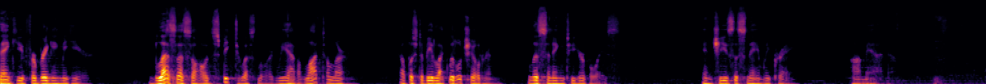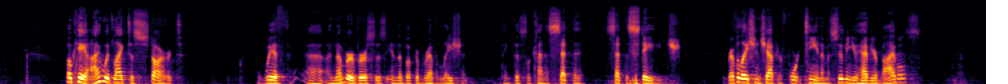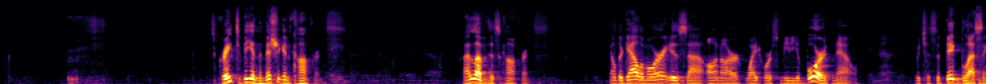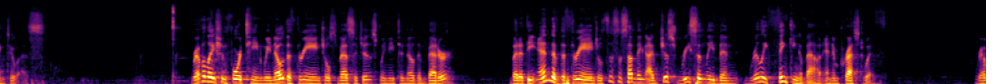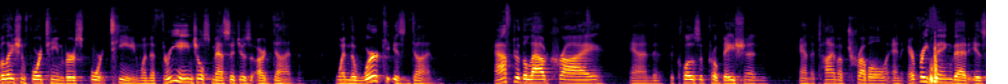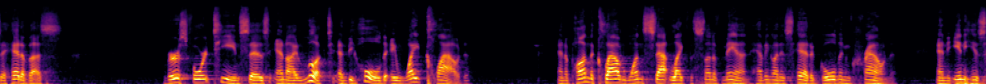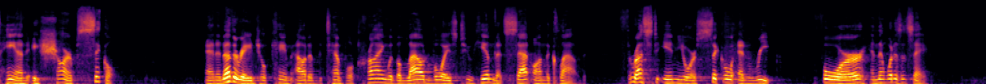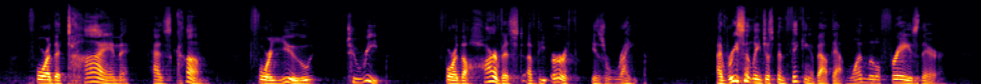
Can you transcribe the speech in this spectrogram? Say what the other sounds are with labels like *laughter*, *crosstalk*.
Thank you for bringing me here. Bless us all and speak to us, Lord. We have a lot to learn. Help us to be like little children listening to your voice. In Jesus' name we pray. Amen. Okay, I would like to start with uh, a number of verses in the book of Revelation. I think this will kind of set the, set the stage. Revelation chapter 14. I'm assuming you have your Bibles. It's great to be in the Michigan Conference. I love this conference. Elder Gallimore is uh, on our White Horse Media board now, which is a big blessing to us. Revelation 14, we know the three angels' messages. We need to know them better. But at the end of the three angels, this is something I've just recently been really thinking about and impressed with. Revelation 14, verse 14, when the three angels' messages are done, when the work is done, after the loud cry and the close of probation and the time of trouble and everything that is ahead of us, verse 14 says, And I looked, and behold, a white cloud. And upon the cloud one sat like the Son of Man, having on his head a golden crown and in his hand a sharp sickle. And another angel came out of the temple, crying with a loud voice to him that sat on the cloud Thrust in your sickle and reap, for, and then what does it say? For the time has come for you to reap, for the harvest of the earth is ripe. I've recently just been thinking about that one little phrase there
